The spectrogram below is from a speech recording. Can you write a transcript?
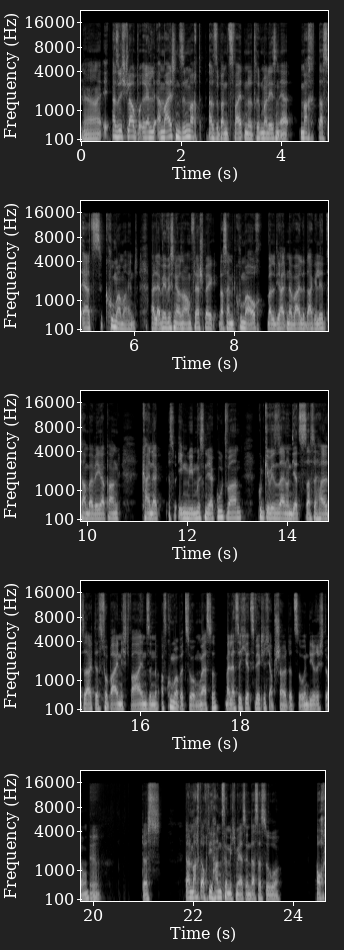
Ja, also ich glaube, am meisten Sinn macht, also beim zweiten oder dritten Mal lesen, er macht, dass er jetzt Kuma meint. Weil wir wissen ja aus nach dem Flashback, dass er mit Kuma auch, weil die halt eine Weile da gelebt haben bei Vegapunk, keiner, also irgendwie müssen die ja gut waren, gut gewesen sein und jetzt, dass er halt sagt, es ist vorbei, nicht wahr, im Sinne auf Kuma bezogen, weißt du? Weil er sich jetzt wirklich abschaltet, so in die Richtung. Ja. Das, dann macht auch die Hand für mich mehr Sinn, dass er so, auch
